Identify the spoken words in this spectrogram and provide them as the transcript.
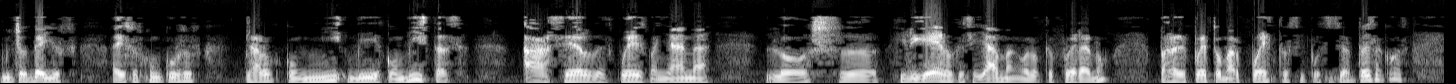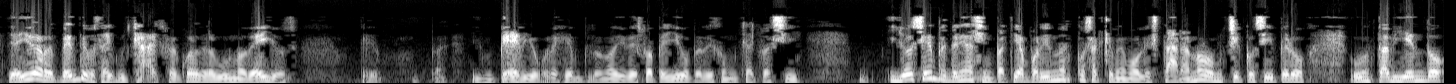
muchos de ellos, a esos concursos, claro, con, con vistas a hacer después, mañana, los uh, jiligueros que se llaman o lo que fuera, ¿no? Para después tomar puestos y posiciones, toda esa cosa. Y ahí de repente pues hay muchachos, me acuerdo de alguno de ellos, que Imperio, por ejemplo, no diré su apellido, pero es un muchacho así. Y yo siempre tenía simpatía por ellos, no es cosa que me molestara, ¿no? Un chico sí, pero uno está viendo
